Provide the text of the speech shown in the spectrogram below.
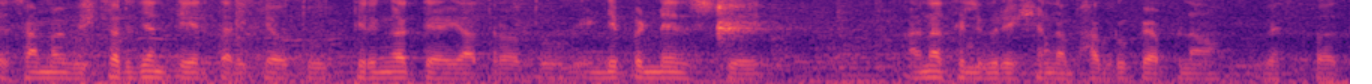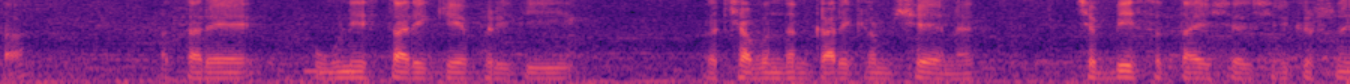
દશામાં વિસર્જન તેર તારીખે હતું, તિરંગા યાત્રા હતું, ઇન્ડિપેન્ડન્સ ડે, આના સેલિબ્રેશનના ભાગરૂપે આપણા વ્યસ્ત હતા. અત્યારે ઓગણીસ તારીખે ફરીથી રક્ષાબંધન કાર્યક્રમ છે અને છવ્વીસ સત્તાવીસ શ્રી કૃષ્ણ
